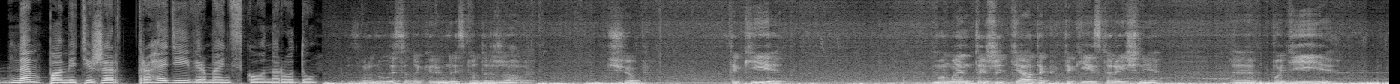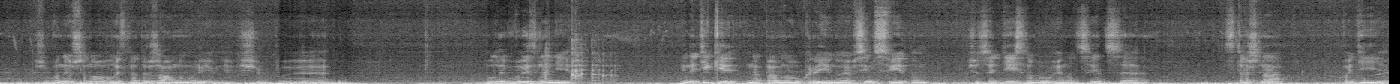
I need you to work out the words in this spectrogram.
Днем пам'яті жертв трагедії вірменського народу. звернулися до керівництва держави, щоб такі моменти життя, такі історичні е, події, щоб вони вшановувались на державному рівні, щоб е, були визнані і не тільки, напевно, Україною, а всім світом, що це дійсно був геноцид, це страшна подія.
